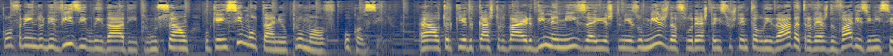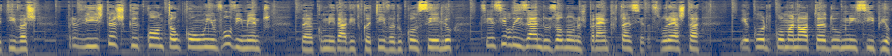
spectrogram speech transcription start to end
conferindo-lhe visibilidade e promoção, o que em simultâneo promove o Conselho. A autarquia de Castro Daire dinamiza este mês o mês da floresta e sustentabilidade através de várias iniciativas previstas que contam com o envolvimento da comunidade educativa do Conselho, sensibilizando os alunos para a importância da floresta. De acordo com uma nota do município,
